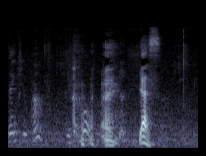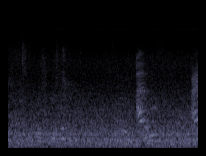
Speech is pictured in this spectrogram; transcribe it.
Thank you. Ah, you. Yes. I, I,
